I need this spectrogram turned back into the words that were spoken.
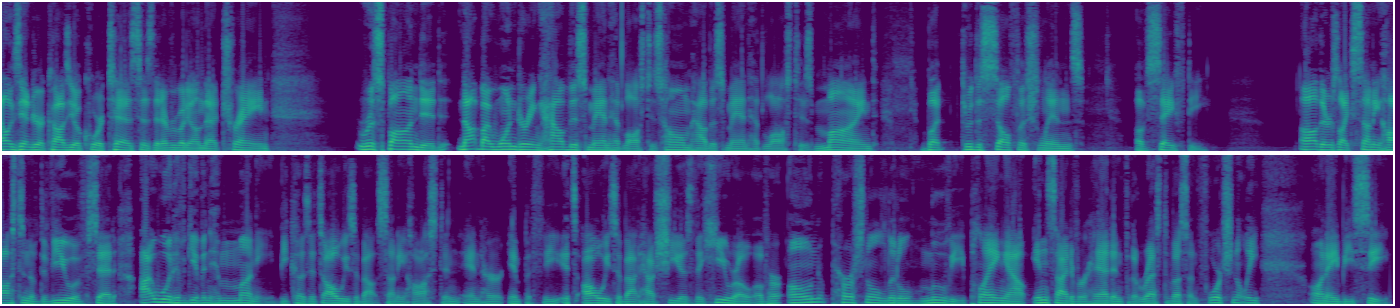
Alexandria Ocasio Cortez says that everybody on that train responded not by wondering how this man had lost his home, how this man had lost his mind, but through the selfish lens of safety. Others, like Sunny Hostin of The View, have said, I would have given him money because it's always about Sunny Hostin and her empathy. It's always about how she is the hero of her own personal little movie playing out inside of her head and for the rest of us, unfortunately, on ABC.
